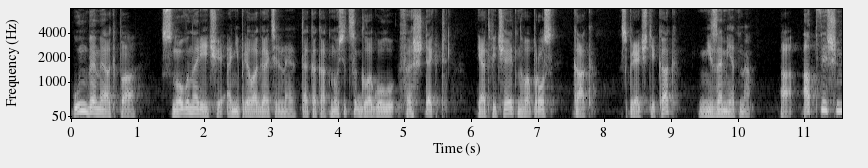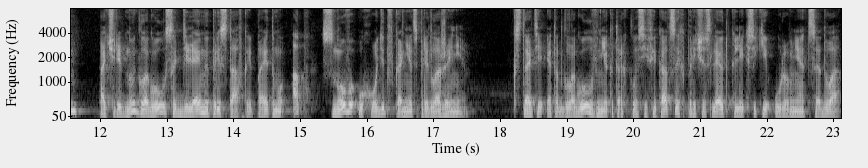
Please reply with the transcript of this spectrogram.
Unbemerkbar – снова наречие, а не прилагательное, так как относится к глаголу versteckt и отвечает на вопрос как. Спрячьте как незаметно. А abwischen – очередной глагол с отделяемой приставкой, поэтому up снова уходит в конец предложения. Кстати, этот глагол в некоторых классификациях причисляют к лексике уровня C2.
